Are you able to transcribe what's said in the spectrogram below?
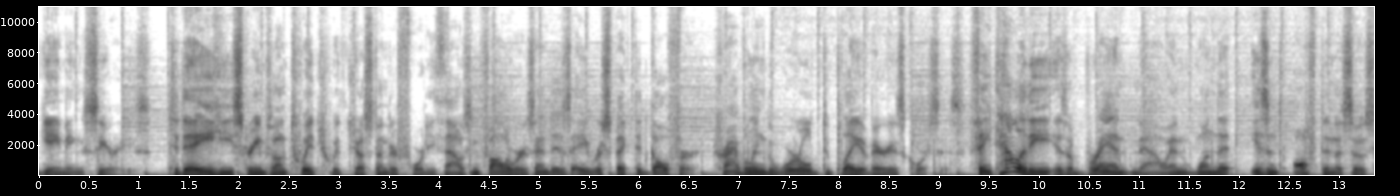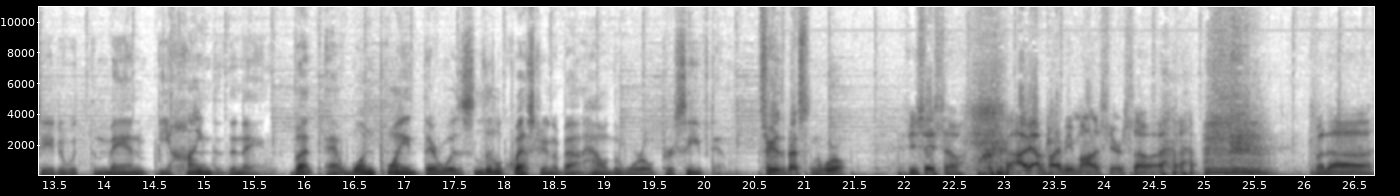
Gaming Series. Today, he streams on Twitch with just under 40,000 followers and is a respected golfer, traveling the world to play at various courses. Fatality is a brand now, and one that isn't often associated with the man behind the name. But at one point, there was little question about how the world perceived him. So you're the best in the world. If you say so. I, I'm trying to be modest here, so. but uh,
